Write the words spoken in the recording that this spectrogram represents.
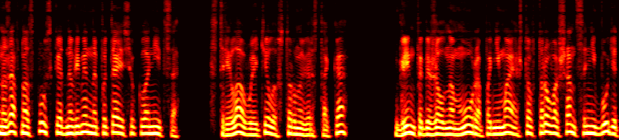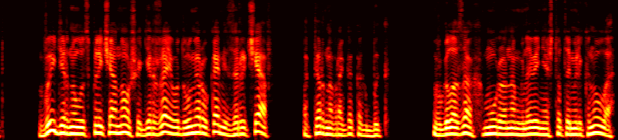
нажав на спуск и одновременно пытаясь уклониться. Стрела улетела в сторону верстака. Грин побежал на Мура, понимая, что второго шанса не будет, выдернул из плеча нож и, держа его двумя руками, зарычав, попер на врага как бык. В глазах Мура на мгновение что-то мелькнуло,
